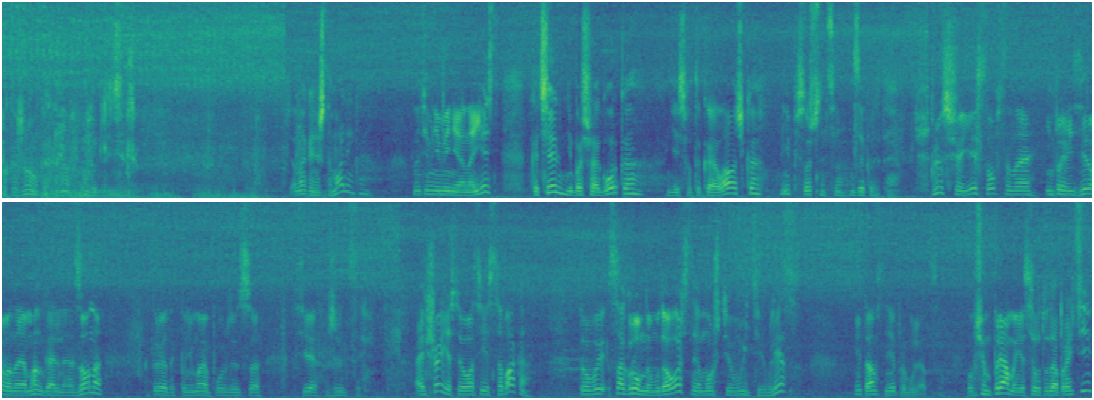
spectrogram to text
Покажу вам, как она выглядит. Она, конечно, маленькая, но тем не менее она есть. Качель, небольшая горка, есть вот такая лавочка и песочница закрытая. Плюс еще есть собственная импровизированная мангальная зона, которой, я так понимаю, пользуются все жильцы. А еще, если у вас есть собака, то вы с огромным удовольствием можете выйти в лес и там с ней прогуляться. В общем, прямо если вот туда пройти,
